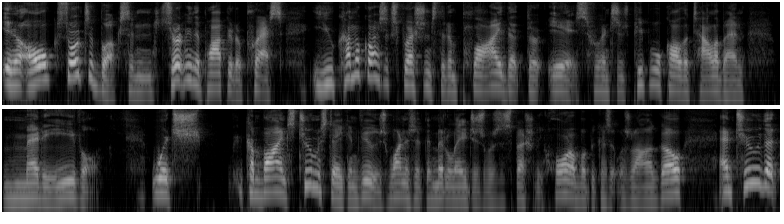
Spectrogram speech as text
In all sorts of books, and certainly in the popular press, you come across expressions that imply that there is. For instance, people will call the Taliban medieval, which combines two mistaken views. One is that the Middle Ages was especially horrible because it was long ago, and two, that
